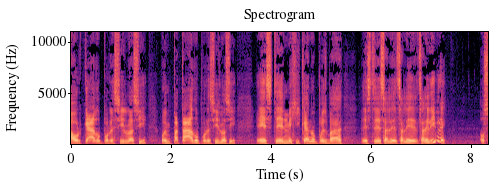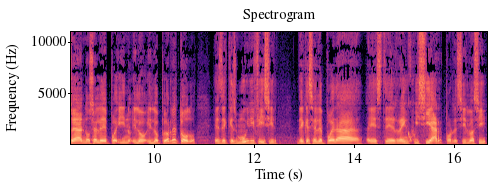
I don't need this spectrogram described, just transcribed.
ahorcado, por decirlo así, o empatado, por decirlo así, este, el mexicano pues va, este, sale, sale, sale libre. O sea, no se le y, y, lo, y lo peor de todo es de que es muy difícil de que se le pueda este, reenjuiciar, por decirlo así,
